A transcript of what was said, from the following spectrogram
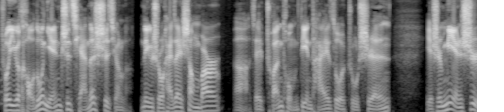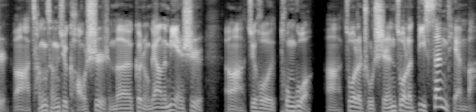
说一个好多年之前的事情了，那个时候还在上班啊，在传统电台做主持人，也是面试啊，层层去考试，什么各种各样的面试啊，最后通过啊，做了主持人，做了第三天吧，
